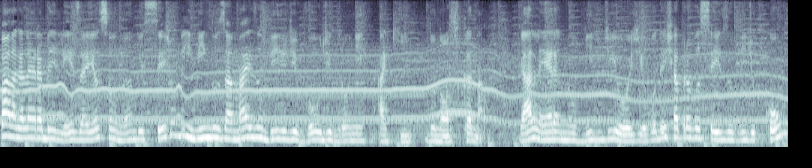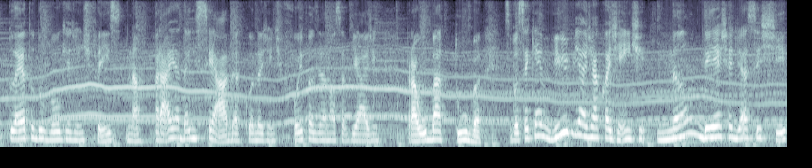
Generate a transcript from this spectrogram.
Fala galera, beleza? Eu sou o Nando e sejam bem-vindos a mais um vídeo de voo de drone aqui do nosso canal. Galera, no vídeo de hoje eu vou deixar para vocês o vídeo completo do voo que a gente fez na Praia da Enseada quando a gente foi fazer a nossa viagem para Ubatuba. Se você quer vir viajar com a gente, não deixa de assistir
